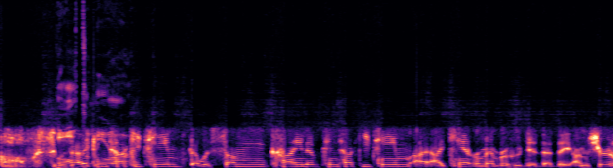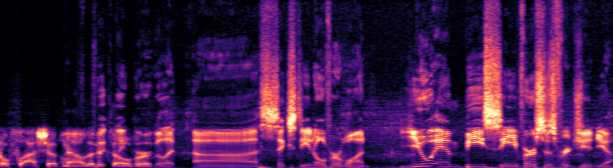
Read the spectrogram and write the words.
Oh, was that a Kentucky team? That was some kind of Kentucky team. I, I can't remember who did that. They, I'm sure it'll flash up oh, now that it's over. Google it. Uh, 16 over one. UMBC versus Virginia.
